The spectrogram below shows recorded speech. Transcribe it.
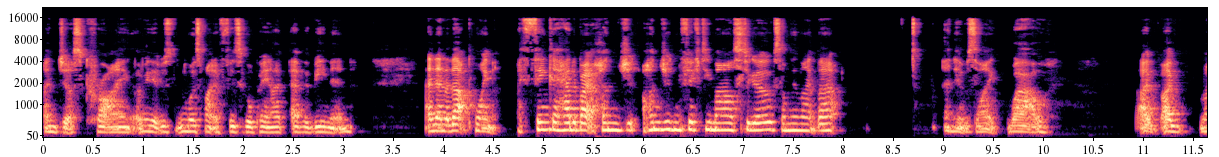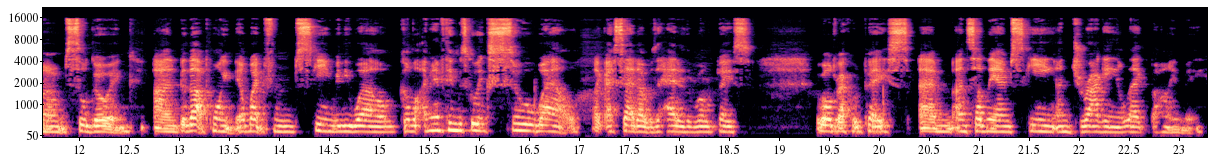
and just crying. I mean, it was the most amount of physical pain I've ever been in. And then at that point, I think I had about 100, 150 miles to go, something like that. And it was like, wow, I, am still going. And at that point, I went from skiing really well. I mean, everything was going so well. Like I said, I was ahead of the world pace, the world record pace. Um, and suddenly I'm skiing and dragging a leg behind me.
